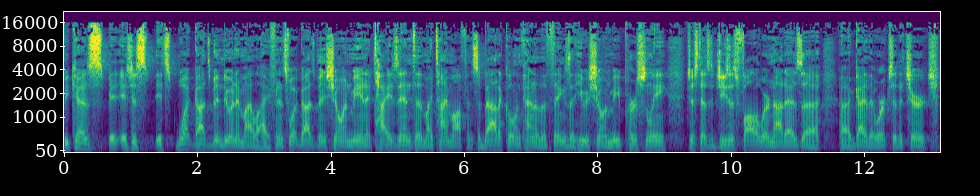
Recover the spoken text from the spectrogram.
because it's just it's what god's been doing in my life and it's what god's been showing me and it ties into my time off in sabbatical and kind of the things that he was showing me personally just as a jesus follower not as a, a guy that works at a church.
